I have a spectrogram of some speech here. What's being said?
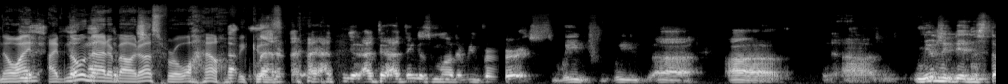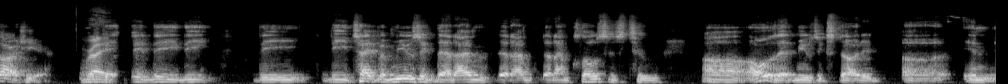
no, I I've known that about us for a while because I, I, think I, th- I, think it's more the reverse. We've, we uh, uh, uh, music didn't start here. Right. The, the the the the type of music that I'm that I'm that I'm closest to all of that music started uh, in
